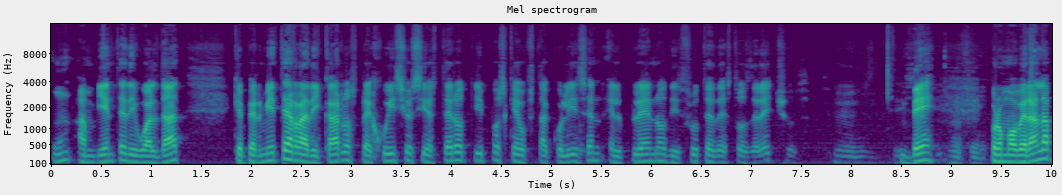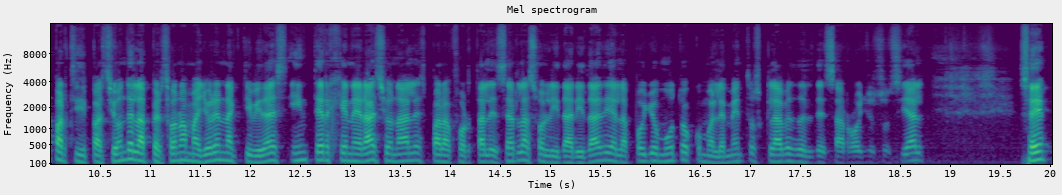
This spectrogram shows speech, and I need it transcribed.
un ambiente de igualdad que permite erradicar los prejuicios y estereotipos que obstaculicen el pleno disfrute de estos derechos. Mm. B. Promoverán la participación de la persona mayor en actividades intergeneracionales para fortalecer la solidaridad y el apoyo mutuo como elementos claves del desarrollo social. C.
